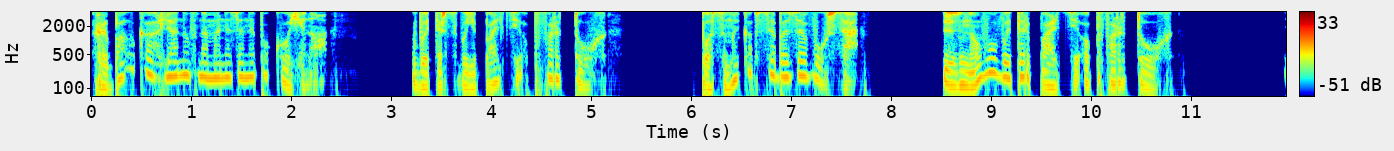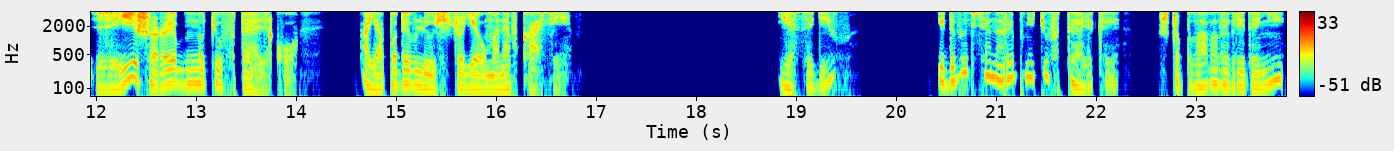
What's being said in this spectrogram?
Рибалка глянув на мене занепокоєно, витер свої пальці об фартух, посмикав себе за вуса, знову витер пальці об фартух. з'їж рибну тюфтельку, а я подивлюсь, що є у мене в касі. Я сидів і дивився на рибні тюфтельки, що плавали в рідині,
